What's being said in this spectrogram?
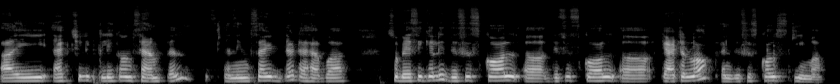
I actually click on sample and inside that I have a so basically this is called uh, this is called uh, catalog and this is called schema.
